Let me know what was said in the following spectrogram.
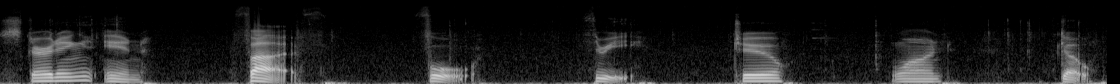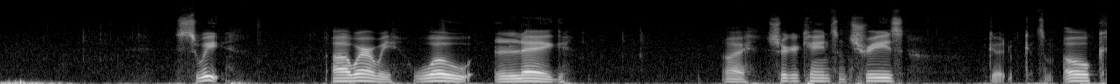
Starting in five, four, three, two, one, go. Sweet. Uh, where are we? Whoa, leg. Alright, sugarcane, some trees. Good, we got some oak.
